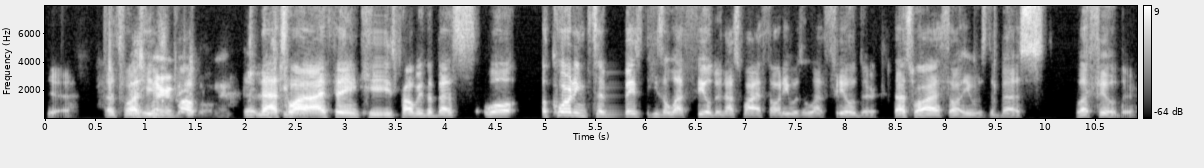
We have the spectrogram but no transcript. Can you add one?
yeah. that's why Best he's. prob- baseball, man. Let- that's why I think he's probably the best. Well, according to base, he's a left fielder. That's why I thought he was a left fielder. That's why I thought he was the best left fielder.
